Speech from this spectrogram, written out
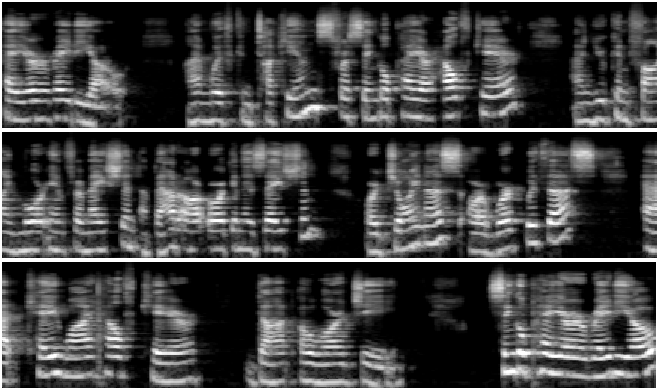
Payer Radio. I'm with Kentuckians for Single Payer Healthcare, and you can find more information about our organization or join us or work with us at kyhealthcare.org. Single Payer Radio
